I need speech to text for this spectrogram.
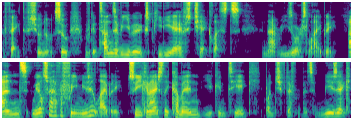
effective show notes. So we've got tons of ebooks, PDFs, checklists, in that resource library. And we also have a free music library. So you can actually come in, you can take a bunch of different bits of music,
